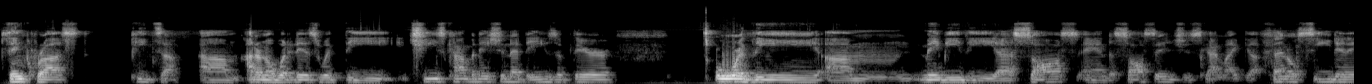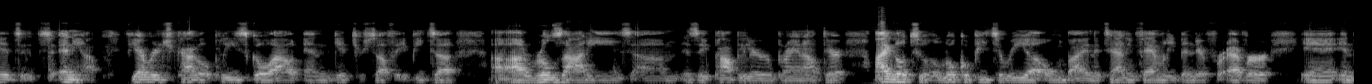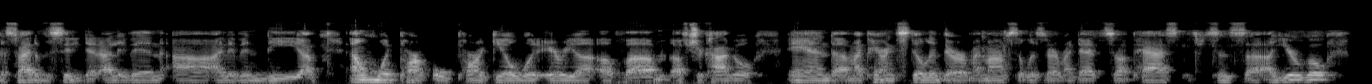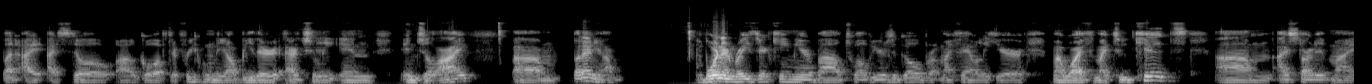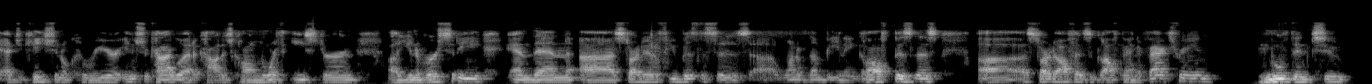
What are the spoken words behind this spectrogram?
thin crust pizza. Um, I don't know what it is with the cheese combination that they use up there or the um, maybe the uh, sauce and the sausage. It's got like a fennel seed in it. It's anyhow. If you're ever in Chicago, please go out and get yourself a pizza. Uh, Rosati's um, is a popular brand out there. I go to a local pizzeria owned by an Italian family. Been there forever in, in the side of the city that I live in. Uh, I live in the uh, Elmwood Park, Oak Park, Galewood area of um, of Chicago, and uh, my parents still live there. My mom still lives there. My dad's uh, since uh, a year ago, but I, I still uh, go up there frequently. I'll be there actually in in July. Um, but anyhow, born and raised there came here about 12 years ago brought my family here my wife and my two kids um, i started my educational career in chicago at a college called northeastern uh, university and then uh, started a few businesses uh, one of them being a golf business uh, started off as a golf manufacturing moved into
